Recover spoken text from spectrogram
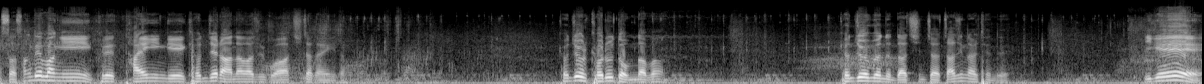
아싸 상대방이 그래 다행인 게 견제를 안 와가지고 아 진짜 다행이다. 견제 올 겨를도 없나봐. 견제 오면은 나 진짜 짜증날 텐데. 이게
